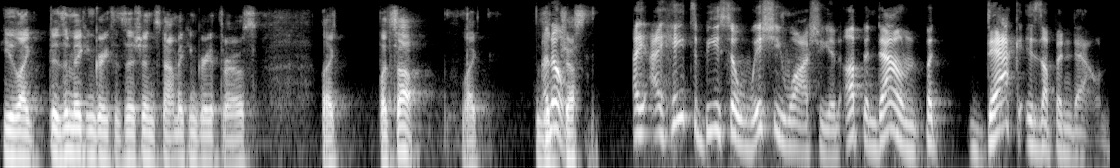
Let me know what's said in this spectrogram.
He like isn't making great decisions, not making great throws. Like what's up? Like I know. just I, I hate to be so wishy washy and up and down, but Dak is up and down.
